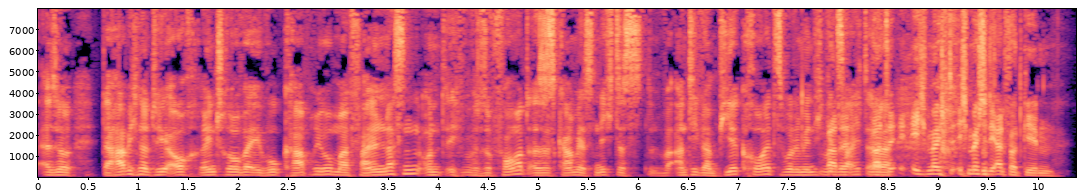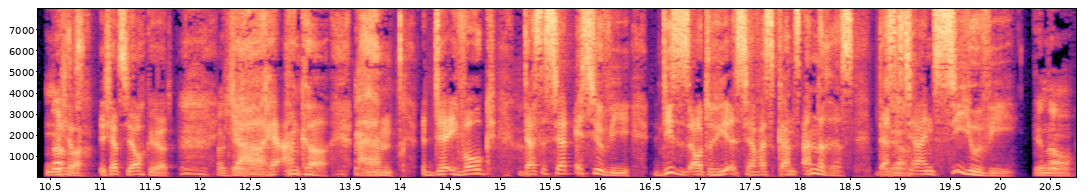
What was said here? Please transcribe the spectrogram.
also da habe ich natürlich auch Range Rover Evoque Cabrio mal fallen lassen und ich sofort, also es kam jetzt nicht das Anti-Vampir-Kreuz, wurde mir nicht warte, gezeigt. Warte, ich möchte, ich möchte die Antwort geben. Na, ich, hab's, ich hab's ja auch gehört. Okay. Ja, Herr Anker, ähm, der Evoque, das ist ja ein SUV. Dieses Auto hier ist ja was ganz anderes. Das ja. ist ja ein CUV. Genau.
